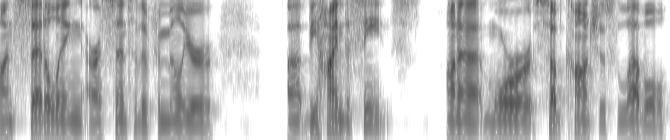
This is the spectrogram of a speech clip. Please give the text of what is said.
unsettling our sense of the familiar uh, behind the scenes on a more subconscious level.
